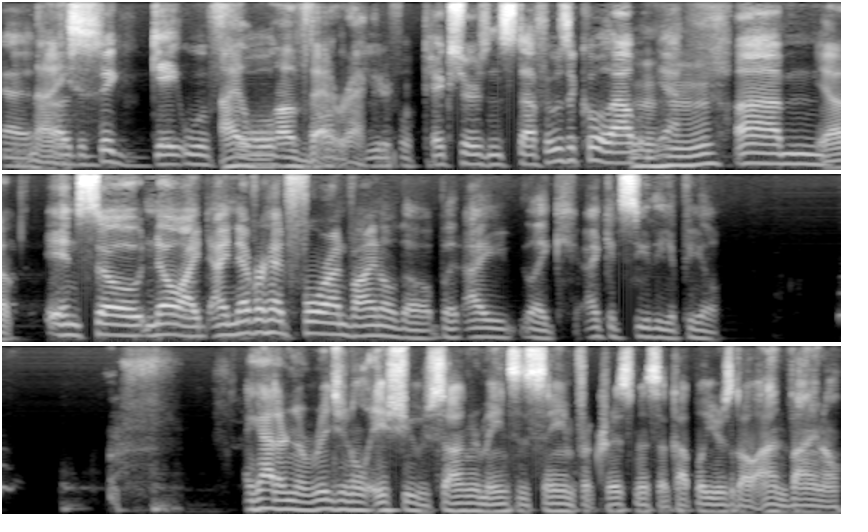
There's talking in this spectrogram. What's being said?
yeah, uh, Nice. the big gatefold. I love that record. Beautiful pictures and stuff. It was a cool album. Yeah. Mhm. Um, Yeah. and so no, I I never had four on vinyl though, but I like I could see the appeal. I got an original issue. Song remains the same for Christmas a couple years ago on vinyl,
